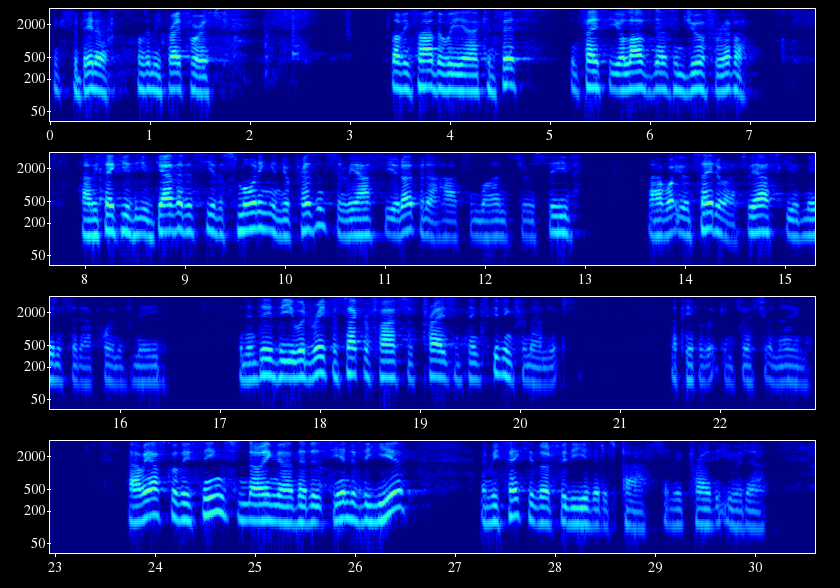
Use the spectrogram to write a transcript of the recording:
Thanks, Sabina. Well, let me pray for us. Loving Father, we uh, confess in faith that your love does endure forever. Uh, we thank you that you've gathered us here this morning in your presence, and we ask that you'd open our hearts and minds to receive uh, what you would say to us. We ask you to meet us at our point of need, and indeed that you would reap a sacrifice of praise and thanksgiving from our lips, a people that confess your name. Uh, we ask all these things knowing uh, that it's the end of the year, and we thank you, Lord, for the year that has passed, and we pray that you would uh,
